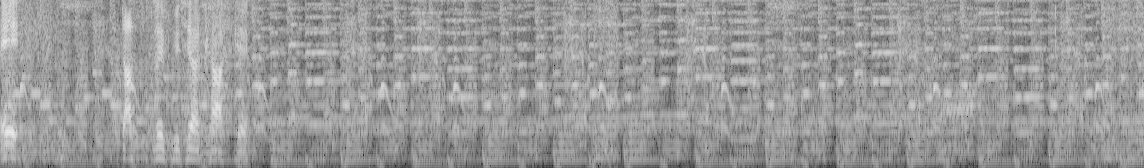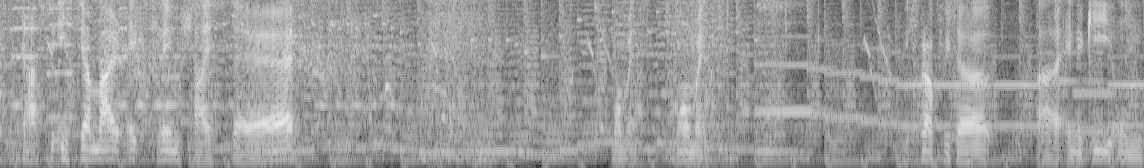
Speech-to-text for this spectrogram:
Ey, das trifft mich ja kacke. Das ist ja mal extrem scheiße. Moment, Moment. Ich brauche wieder äh, Energie und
